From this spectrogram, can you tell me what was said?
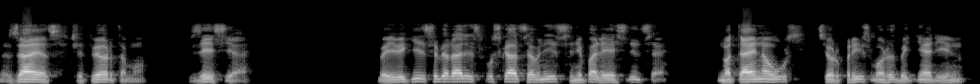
Заяц четвертому. Здесь я. Боевики собирались спускаться вниз не по лестнице. но тайна ус, сюрприз может быть не один.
